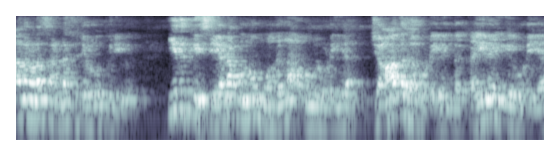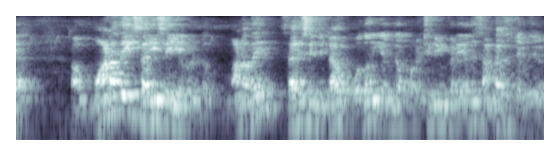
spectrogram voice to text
அதனால் சண்டை சச்சரவு பிரிவு. இதுக்கு என்ன பண்ணும் முதல்ல அவங்களுடைய ஜாதகருடைய இந்த கைரேகையுடைய மனதை சரி செய்ய வேண்டும். மனதை சரி செஞ்சுட்டா போதும். எந்த பிரச்சனையும் கிடையாது. சண்டை சச்சரவு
